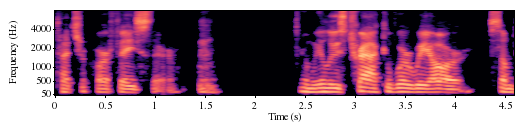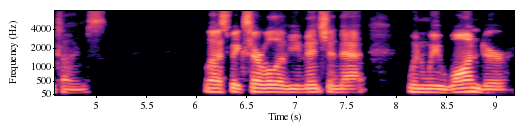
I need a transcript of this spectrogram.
touch our face there. and we lose track of where we are sometimes last week, several of you mentioned that when we wander,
